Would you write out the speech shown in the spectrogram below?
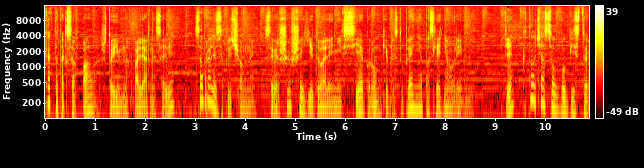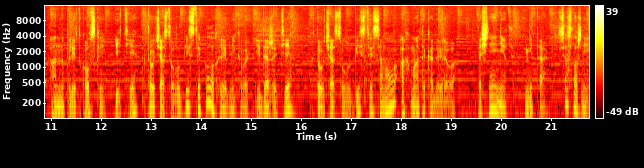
Как-то так совпало, что именно в «Полярной сове» собрались заключенные, совершившие едва ли не все громкие преступления последнего времени. Те, кто участвовал в убийстве Анны Политковской, и те, кто участвовал в убийстве Пола Хлебникова, и даже те, кто участвовал в убийстве самого Ахмата Кадырова. Точнее нет, не так, все сложнее.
